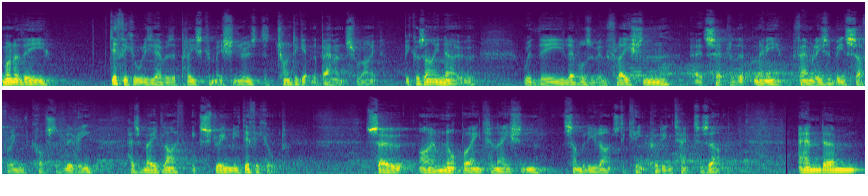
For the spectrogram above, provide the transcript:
One of the difficulties you have as a police commissioner is to trying to get the balance right because I know with the levels of inflation, etc., that many families have been suffering with the cost of living has made life extremely difficult. So I am not by inclination somebody who likes to keep putting taxes up. And um,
